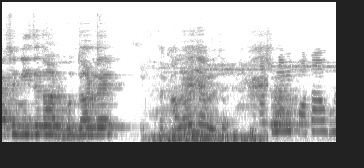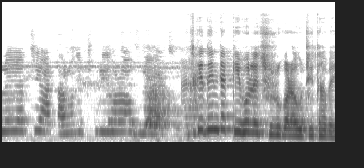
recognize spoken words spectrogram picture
কাছে নিজে তোমার ভূত ধরবে। তো ভালো হয়ে যাবে তো। আসলে আমি কথাও ভুলে যাচ্ছি আর তার মধ্যে ছুরি ধরাও ভুলে যাচ্ছি। আজকের দিনটা কি বলে শুরু করা উচিত হবে?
